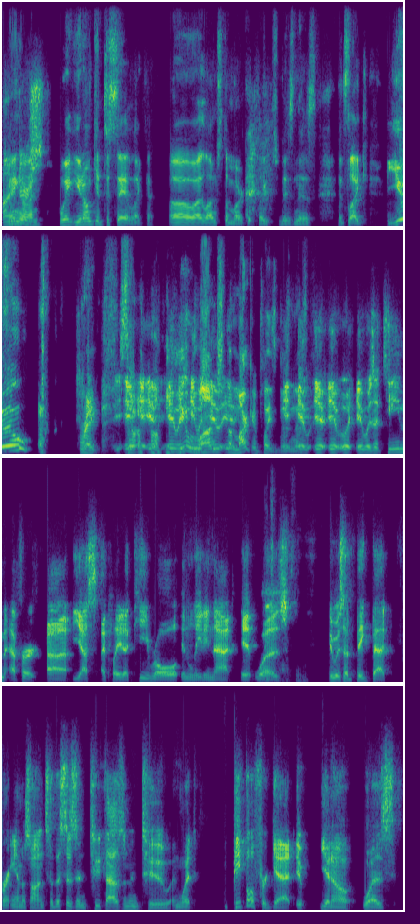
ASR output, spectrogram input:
under- hang on, wait, you don't get to say it like that. Oh, I launched the marketplace business. It's like you, right? So it, it, it, you launched the marketplace business. It, it, was a team effort. Uh, yes, I played a key role in leading that. It was awesome. it was a big bet for Amazon. So this is in 2002, and what people forget it, you know, was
